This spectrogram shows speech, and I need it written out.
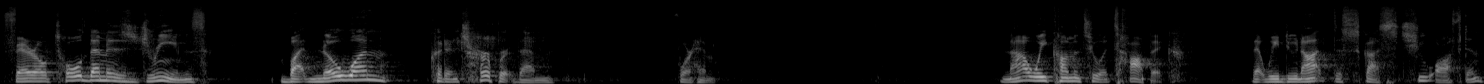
Pharaoh told them his dreams, but no one could interpret them for him. Now we come to a topic that we do not discuss too often,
